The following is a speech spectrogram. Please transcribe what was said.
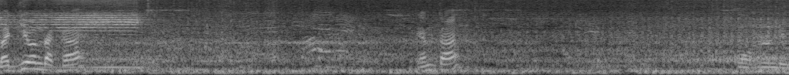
బజ్జీ ఉందక్క? ఎంత? ఒక రెండు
